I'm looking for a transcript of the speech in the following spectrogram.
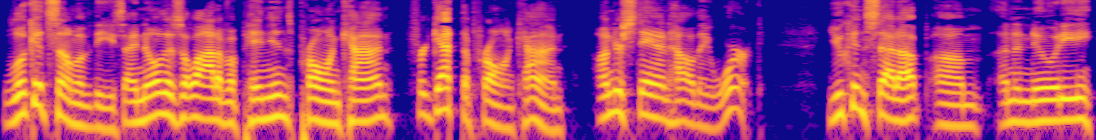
Look at some of these. I know there's a lot of opinions, pro and con. Forget the pro and con. Understand how they work. You can set up um, an annuity.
